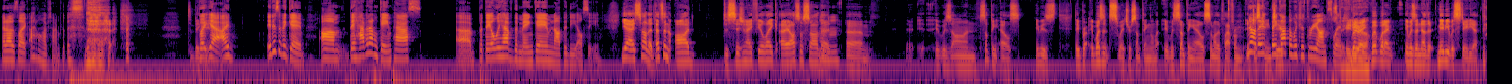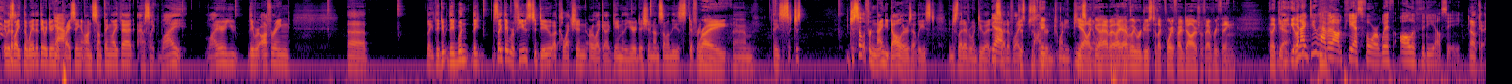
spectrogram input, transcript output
and I was like, I don't have time for this. It's a big game. but game. yeah, I it is a big game. Um they have it on Game Pass. Uh, but they only have the main game, not the DLC. Yeah, I saw that. That's an odd decision. I feel like I also saw that Mm-hmm. um, it, it was on something else. Maybe it was they. Brought, it wasn't Switch or something. It was something else. Some other platform. It no, just they came they to. got The Witcher 3 on Switch. Right, right. But what I it was another. Maybe it was Stadia. It was like the way that they were doing Yeah. the pricing on something like that. I was like, why? Why are you? They were offering. Uh, like they do, they wouldn't. They it's like they refused to do a collection or like a game of the year edition on some of these different Right. um, things. It's like just just sell it for ninety dollars at least, and just let everyone do it Yeah. instead of like Just- just one get- hundred and twenty piecemeal. Yeah, like have it like, heavily reduced to like forty five dollars with everything. Like Yeah. y- And like, I do have it on PS4 with all of the DLC. okay.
